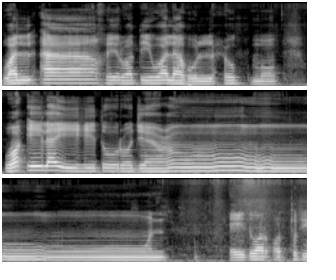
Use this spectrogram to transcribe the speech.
والآخرة وله الحكم وإليه ترجعون এই দোয়ার অর্থটি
